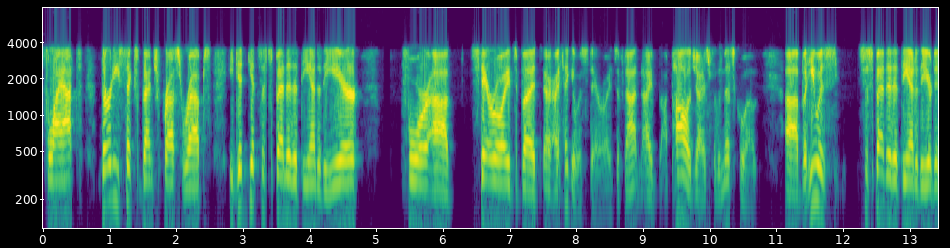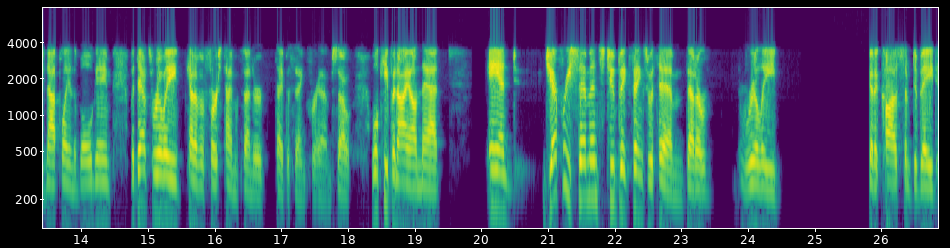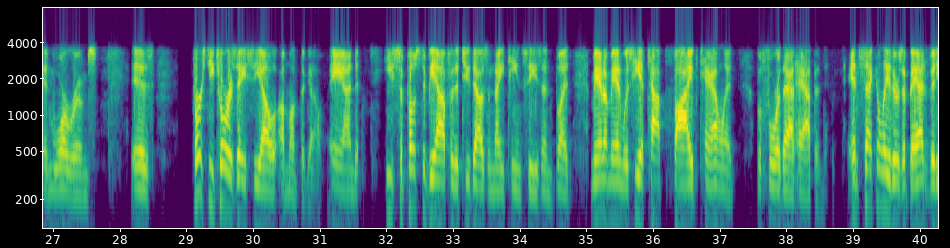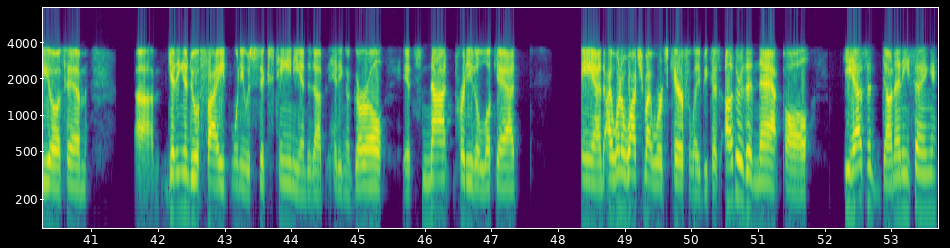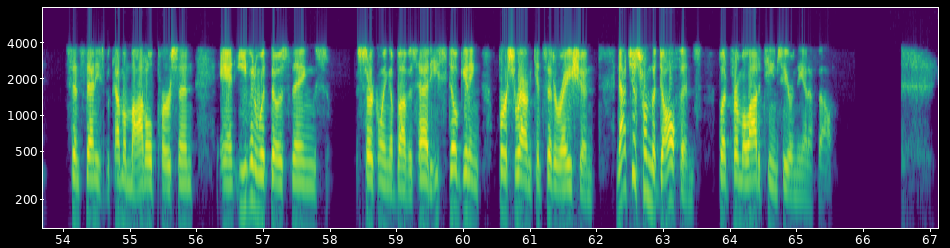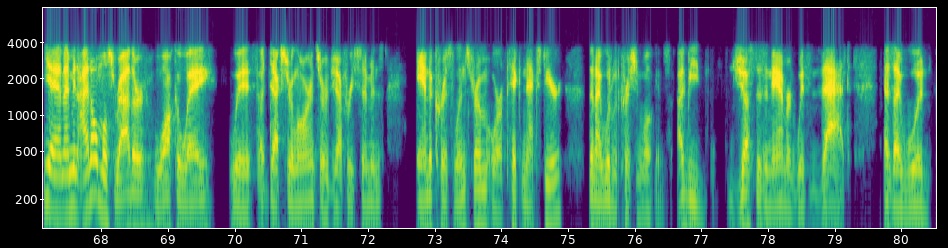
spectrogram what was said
flat, 36 bench press reps. He did get suspended at the end of the year for uh, steroids, but I think it was steroids. If not, I apologize for the misquote. Uh, but he was suspended at the end of the year, did not play in the bowl game. But that's really kind of a first time offender type of thing for him. So we'll keep an eye on that. And Jeffrey Simmons, two big things with him that are really going to cause some debate in war rooms is first he tore his ACL a month ago, and he's supposed to be out for the 2019 season. But man, oh man, was he a top five talent before that happened? And secondly, there's a bad video of him um, getting into a fight when he was 16. He ended up hitting a girl. It's not pretty to look at. And I want to watch my words carefully because other than that, Paul, he hasn't done anything since then. He's become a model person. And even with those things circling above his head, he's still getting first round consideration, not just from the Dolphins, but from a lot of teams here in the NFL. Yeah, and I mean, I'd almost rather walk away with a Dexter Lawrence or a Jeffrey Simmons and a Chris Lindstrom or a pick next year than I would with Christian Wilkins. I'd be just as enamored with that as I would,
